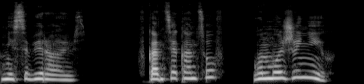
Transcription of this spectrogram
не собираюсь. В конце концов, он мой жених,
